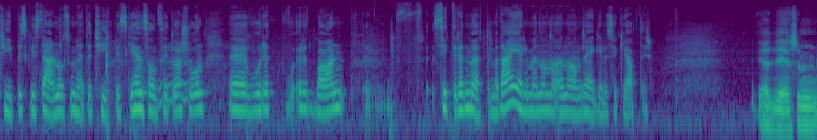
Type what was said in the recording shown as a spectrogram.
typisk, hvis det er noe som heter typisk i en sånn situasjon, eh, hvor, et, hvor, et, barn eh, sitter i et møte med deg eller med noen, en annen lege eller psykiater. Ja, Det som,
